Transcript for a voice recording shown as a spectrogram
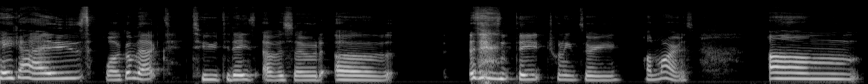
Hey guys, welcome back to today's episode of Day 23 on Mars. Um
